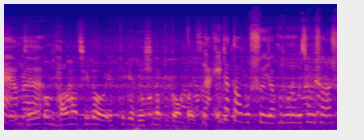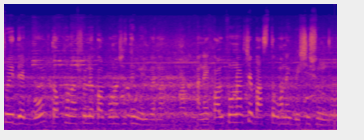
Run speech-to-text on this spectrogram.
হ্যাঁ, তো আমরা- যেরকম ধারণা ছিল এর থেকে বেশি নাকি কম পাইছে? না এটা তো অবশ্যই যখন কোনো কিছু আমি সরাসরি দেখব তখন আসলে কল্পনার সাথে মিলবে না। মানে কল্পনার চেয়ে বাস্তব অনেক বেশি সুন্দর।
